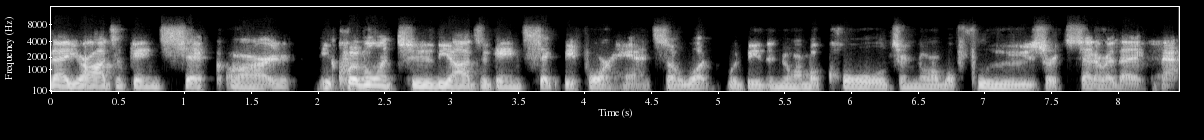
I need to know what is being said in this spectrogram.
that your odds of getting sick are equivalent to the odds of getting sick beforehand. So, what would be the normal colds or normal flus or et cetera, that, that.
